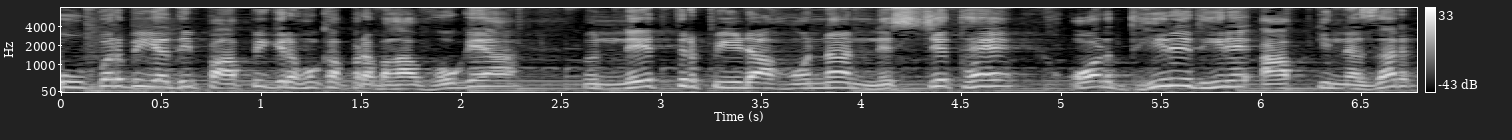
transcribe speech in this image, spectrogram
ऊपर भी यदि पापी ग्रहों का प्रभाव हो गया तो नेत्र पीड़ा होना निश्चित है और धीरे धीरे आपकी नज़र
